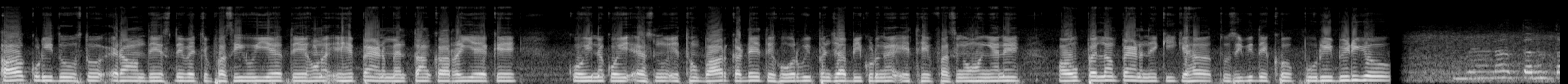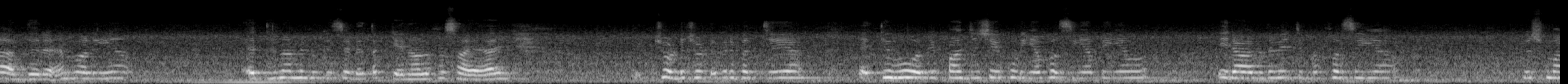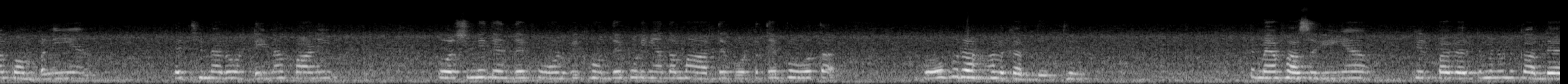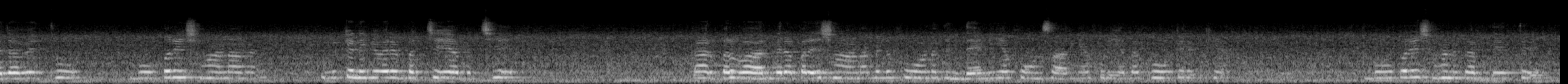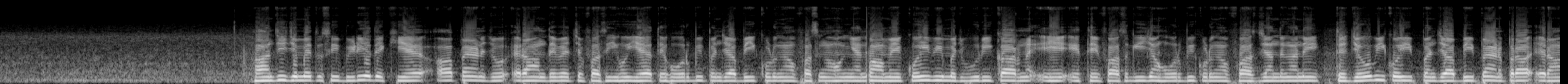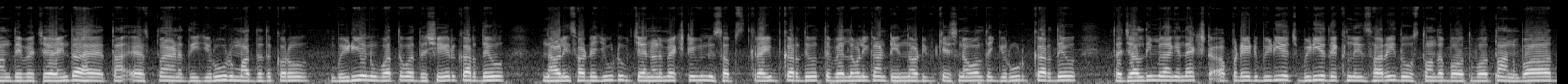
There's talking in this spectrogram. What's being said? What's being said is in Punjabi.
ਆਹ ਕੁੜੀ ਦੋਸਤੋ ਈਰਾਨ ਦੇਸ਼ ਦੇ ਵਿੱਚ ਫਸੀ ਹੋਈ ਹੈ ਤੇ ਹੁਣ ਇਹ ਭੈਣ ਮਿੰਨਤਾਂ ਕਰ ਰਹੀ ਹੈ ਕਿ ਕੋਈ ਨਾ ਕੋਈ ਇਸ ਨੂੰ ਇੱਥੋਂ ਬਾਹਰ ਕੱਢੇ ਤੇ ਹੋਰ ਵੀ ਪੰਜਾਬੀ ਕੁੜੀਆਂ ਇੱਥੇ ਫਸੀਆਂ ਹੋਈਆਂ ਨੇ। ਆਓ ਪਹਿਲਾਂ ਭੈਣ ਨੇ ਕੀ ਕਿਹਾ, ਤੁਸੀਂ ਵੀ ਦੇਖੋ ਪੂਰੀ ਵੀਡੀਓ। ਮੈਂ ਨਾ ਤਰਨਤਾਰਨ ਦੇ ਰਹਿਣ ਵਾਲੀ ਆ ਇੱਥੇ ਨਾ ਮੈਨੂੰ ਕਿਸੇ ਨੇ ਧੱਕੇ ਨਾਲ ਫਸਾਇਆ ਹੈ ਛੋਟੇ ਛੋਟੇ ਮੇਰੇ ਬੱਚੇ ਆ। ਇੱਥੇ ਹੋਰ ਵੀ ਪੰਜ ਛੇ ਕੁੜੀਆਂ ਫਸੀਆਂ ਪਈਆਂ ਵਾ। ਇਰਾਕ ਦੇ ਵਿੱਚ ਮੈਂ ਫਸੀ ਆ। ਕੁਸ਼ਮਾ ਕੰਪਨੀ ਆ ਇੱਥੇ ਨਾ ਰੋਟੀ ਨਾ ਪਾਣੀ ਕੁਛ ਨਹੀਂ ਦਿੰਦੇ ਫੋਨ ਵੀ ਖੋਂਦੇ, ਕੁੜੀਆਂ ਦਾ ਮਾਰਦੇ ਕੁੱਟਦੇ ਬਹੁਤ ਆ, ਬਹੁਤ ਬੁਰਾ ਹਾਲ ਕਰਦੇ ਇੱਥੇ। ਤੇ ਮੈਂ ਫਸ ਗਈ ਆ ਕਿਰਪਾ ਕਰਕੇ ਮੈਨੂੰ ਨਿਕਾਲਿਆ ਜਾਵੇ ਇੱਥੋਂ। ਬਹੁਤ ਪਰੇਸ਼ਾਨ ਆ ਮੈਂ। ਨਿੱਕੇ ਨਿੱਕੇ ਮੇਰੇ ਬੱਚੇ ਆ ਬੱਚੇ ਘਰ ਪਰਿਵਾਰ ਮੇਰਾ ਪਰੇਸ਼ਾਨ ਆ। ਮੈਨੂੰ ਫੋਨ ਦਿੰਦੇ ਨਹੀਂ ਆ। ਫੋਨ ਸਾਰੀਆਂ ਕੁੜੀਆਂ ਦਾ ਖੋ ਕੇ ਰੱਖਿਆ। ਬਹੁਤ ਪਰੇਸ਼ਾਨ ਕਰਦੇ ਇੱਥੇ ਹਾਂਜੀ, ਜਿਵੇਂ ਤੁਸੀਂ ਵੀਡੀਓ ਦੇਖੀ ਹੈ, ਆਹ ਭੈਣ ਜੋ ਈਰਾਨ ਦੇ ਵਿੱਚ ਫਸੀ ਹੋਈ ਹੈ ਤੇ ਹੋਰ ਵੀ ਪੰਜਾਬੀ ਕੁੜੀਆਂ ਫਸੀਆਂ ਹੋਈਆਂ ਨੇ। ਭਾਵੇਂ ਕੋਈ ਵੀ ਮਜਬੂਰੀ ਕਾਰਨ ਇਹ ਇੱਥੇ ਫਸ ਗਈ ਜਾਂ ਹੋਰ ਵੀ ਕੁੜੀਆਂ ਫਸ ਜਾਂਦੀਆਂ ਨੇ ਤੇ ਜੋ ਵੀ ਕੋਈ ਪੰਜਾਬੀ ਭੈਣ ਭਰਾ ਈਰਾਨ ਦੇ ਵਿੱਚ ਰਹਿੰਦਾ ਹੈ, ਤਾਂ ਇਸ ਭੈਣ ਦੀ ਜਰੂਰ ਮਦਦ ਕਰੋ। ਵੀਡੀਓ ਨੂੰ ਵੱਧ ਤੋਂ ਵੱਧ ਸ਼ੇਅਰ ਕਰ ਦਿਓ। ਨਾਲ ਹੀ ਸਾਡੇ YouTube ਚੈਨਲ ਮੈਕਸ ਟੀਵੀ ਨੂੰ ਸਬਸਕ੍ਰਾਈਬ ਕਰ ਦਿਓ ਤੇ ਬੈਲ ਵਾਲੀ ਘੰਟੀ ਨੂੰ ਨੋਟੀਫਿਕੇਸ਼ਨ ਆਲ ਤੇ ਜਰੂਰ ਕਰ ਦਿਓ। ਤਾਂ ਜਲਦੀ ਮਿਲਾਂਗੇ ਨੈਕਸਟ ਅਪਡੇਟ ਵੀਡੀਓ 'ਚ। ਵੀਡੀਓ ਦੇਖਣ ਲਈ ਸਾਰੇ ਦੋਸਤਾਂ ਦਾ ਬਹੁਤ ਬਹੁਤ ਧੰਨਵਾਦ।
